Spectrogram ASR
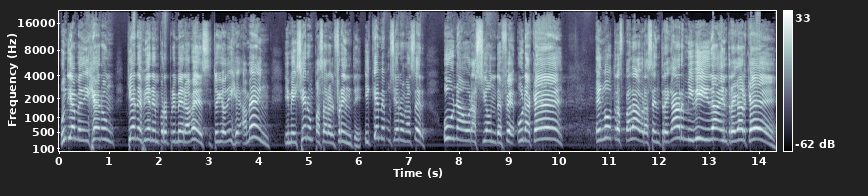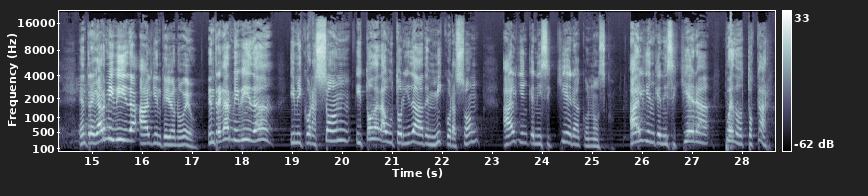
Un día me dijeron, ¿quiénes vienen por primera vez? Entonces yo dije, amén. Y me hicieron pasar al frente. ¿Y qué me pusieron a hacer? Una oración de fe. ¿Una qué? En otras palabras, entregar mi vida, entregar qué? Entregar mi vida a alguien que yo no veo. Entregar mi vida y mi corazón y toda la autoridad en mi corazón a alguien que ni siquiera conozco. Alguien que ni siquiera puedo tocar,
